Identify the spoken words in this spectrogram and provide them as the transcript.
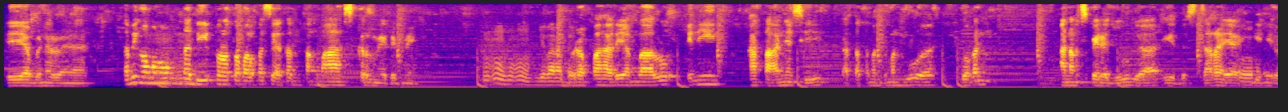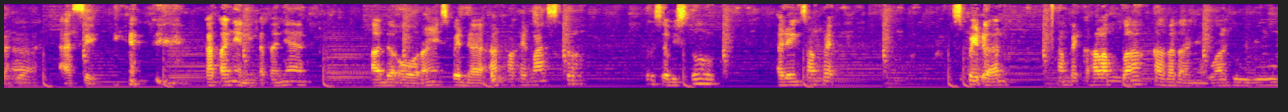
Iya, benar-benar. Tapi ngomong-ngomong tadi protokol kesehatan tentang masker nih, Rim, nih. Mm, mm, mm. Gimana tuh? beberapa hari yang lalu ini katanya sih kata teman-teman gue gue kan anak sepeda juga gitu. Secara ya Oh, gini lah iya. asik. Katanya nih katanya ada orang yang sepedaan pakai masker. Terus habis itu ada yang sampai sepedaan sampai ke alam baka katanya. Waduh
